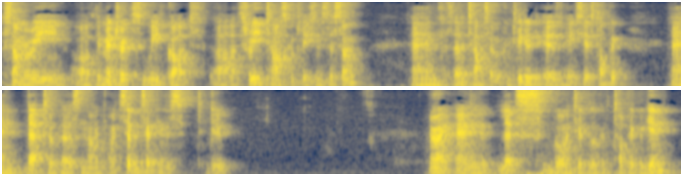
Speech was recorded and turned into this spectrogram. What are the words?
summary of the metrics, we've got uh, three task completions this time. And the third task that we completed is HCS topic. And that took us 9.7 seconds to do. All right, and let's go and take a look at the topic again,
